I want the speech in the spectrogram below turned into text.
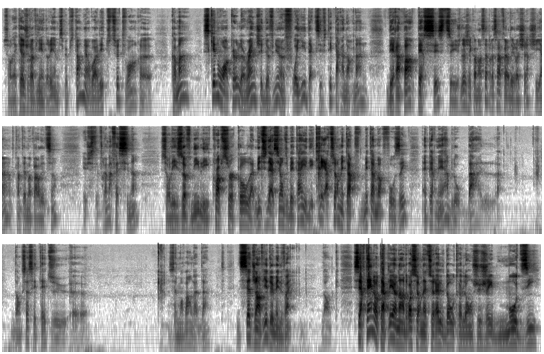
sur laquelle je reviendrai un petit peu plus tard, mais on va aller tout de suite voir euh, comment Skinwalker, le ranch, est devenu un foyer d'activité paranormale. Des rapports persistent. Là, j'ai commencé après ça à faire des recherches hier, quand elle m'a parlé de ça. C'était vraiment fascinant. Sur les ovnis, les crop circles, la mutilation du bétail et des créatures métamorphosées imperméables aux balles. Donc ça, c'était du... Euh, c'est moi voir la date. 17 janvier 2020. Donc, certains l'ont appelé un endroit surnaturel, d'autres l'ont jugé maudit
